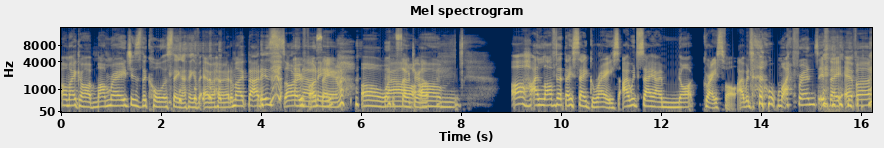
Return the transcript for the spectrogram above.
Oh my God, mom rage is the coolest thing I think I've ever heard. I'm like, that is so know, funny. Same. Oh, wow. so true. Um, Oh, I love that they say grace. I would say I'm not graceful. I would tell my friends if they ever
